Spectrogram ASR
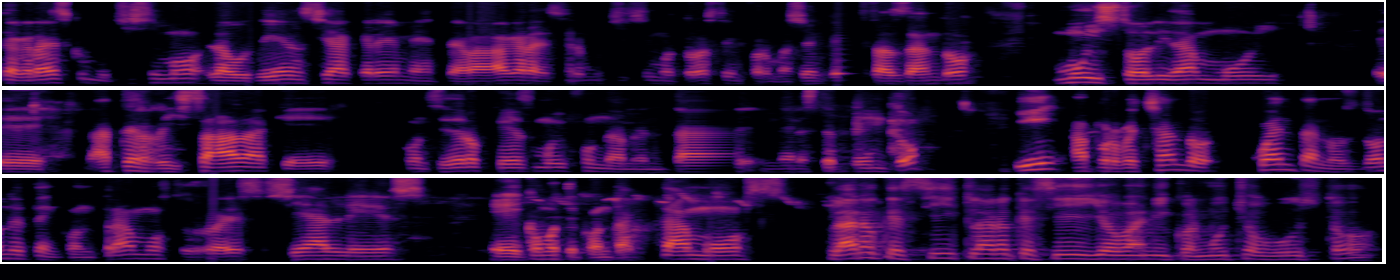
te agradezco muchísimo. La audiencia, créeme, te va a agradecer muchísimo toda esta información que estás dando, muy sólida, muy eh, aterrizada, que considero que es muy fundamental en este punto. Y aprovechando, cuéntanos dónde te encontramos, tus redes sociales, eh, cómo te contactamos. Claro que sí, claro que sí, Giovanni, con mucho gusto.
